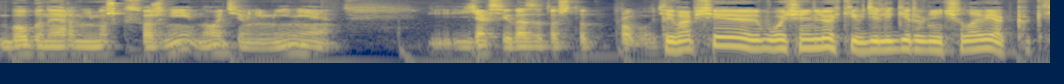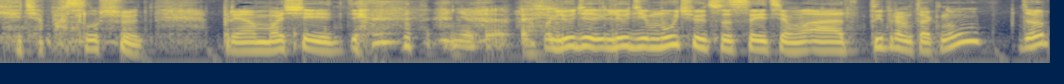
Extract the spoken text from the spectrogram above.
было бы, наверное, немножко сложнее, но, тем не менее, я всегда за то, чтобы пробовать. Ты вообще очень легкий в делегировании человек, как я тебя послушаю. Прям вообще... Нет. Люди, люди мучаются с этим, а ты прям так, ну, да,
